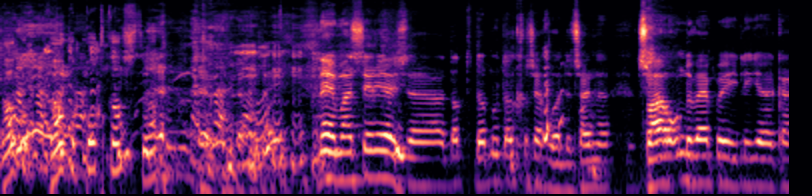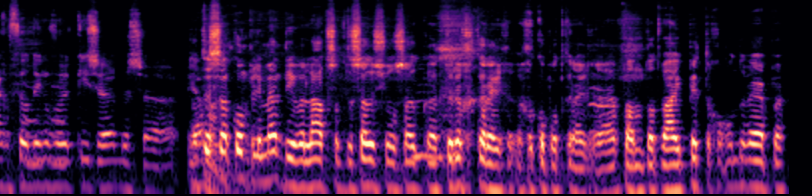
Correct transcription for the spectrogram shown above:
welke, welke podcast? Nee, maar serieus, eh, dat, dat moet ook gezegd worden. Het zijn eh, zware onderwerpen, jullie eh, krijgen veel dingen voor je kiezen. Dus, eh, ja, Dat is man. een compliment die we laatst op de socials ook eh, teruggekregen, gekoppeld kregen. Van dat wij pittige onderwerpen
